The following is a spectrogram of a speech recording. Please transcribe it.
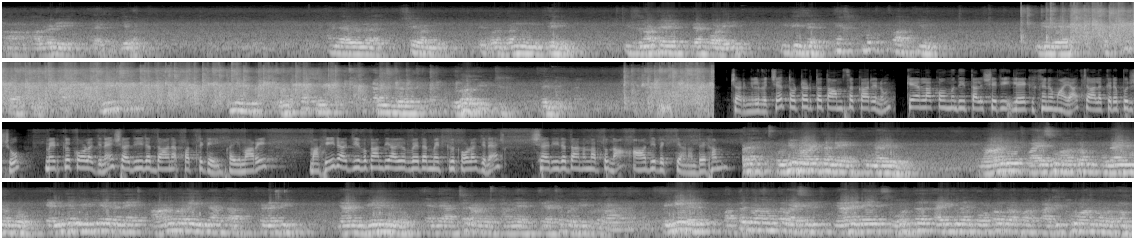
uh, already given. And I will uh, say one, one one thing. It is not a dead body. It is a textbook for you. It is a textbook for you. Please, please respect it and uh, learn it. Thank you. ചടങ്ങിൽ വെച്ച് തൊട്ടടുത്ത താമസക്കാരനും കേരള കൗമുദി തലശ്ശേരി ലേഖകനുമായ Chalakkara Purushu medical കോളേജിന് ശരീരദാന പത്രികയും കൈമാറി. Mahe Rajiv Gandhi Ayurveda medical കോളേജിന് ശരീരദാനം നടത്തുന്ന ആദ്യ വ്യക്തിയാണ് അദ്ദേഹം. തന്നെ നാല് വയസ്സ് മാത്രം ഉണ്ടായിരുന്നപ്പോൾ എന്റെ വീട്ടിലെ തന്നെ ആൺമറയില്ലാത്ത കിണറ്റിൽ ഞാൻ വീണിരുന്നു. എന്റെ അച്ഛനാണ് അന്ന് രക്ഷപ്പെടുത്തിയിട്ടുള്ളത്. പിന്നീട് പത്തൊൻപതാമത്തെ വയസ്സിൽ ഞാൻ എന്റെ സുഹൃത്ത് ആയിരിക്കുന്ന ഫോട്ടോഗ്രാഫർ അജിത് കുമാറിനോടൊപ്പം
